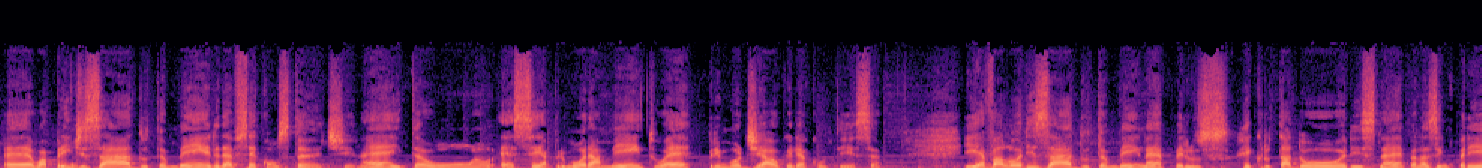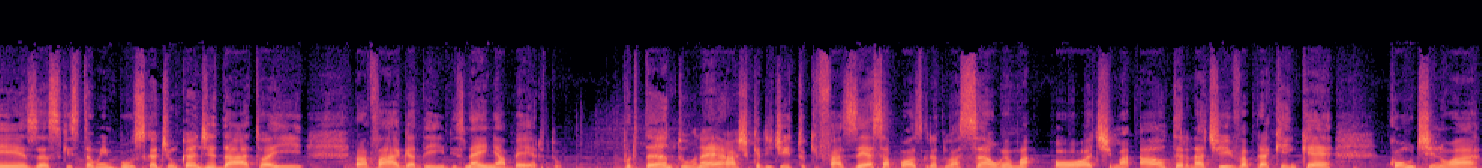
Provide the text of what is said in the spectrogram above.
É, o aprendizado também ele deve ser constante, né? Então esse aprimoramento é primordial que ele aconteça e é valorizado também, né, pelos recrutadores, né, pelas empresas que estão em busca de um candidato aí para a vaga deles, né, em aberto. Portanto, né, acho, acredito que fazer essa pós-graduação é uma ótima alternativa para quem quer continuar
